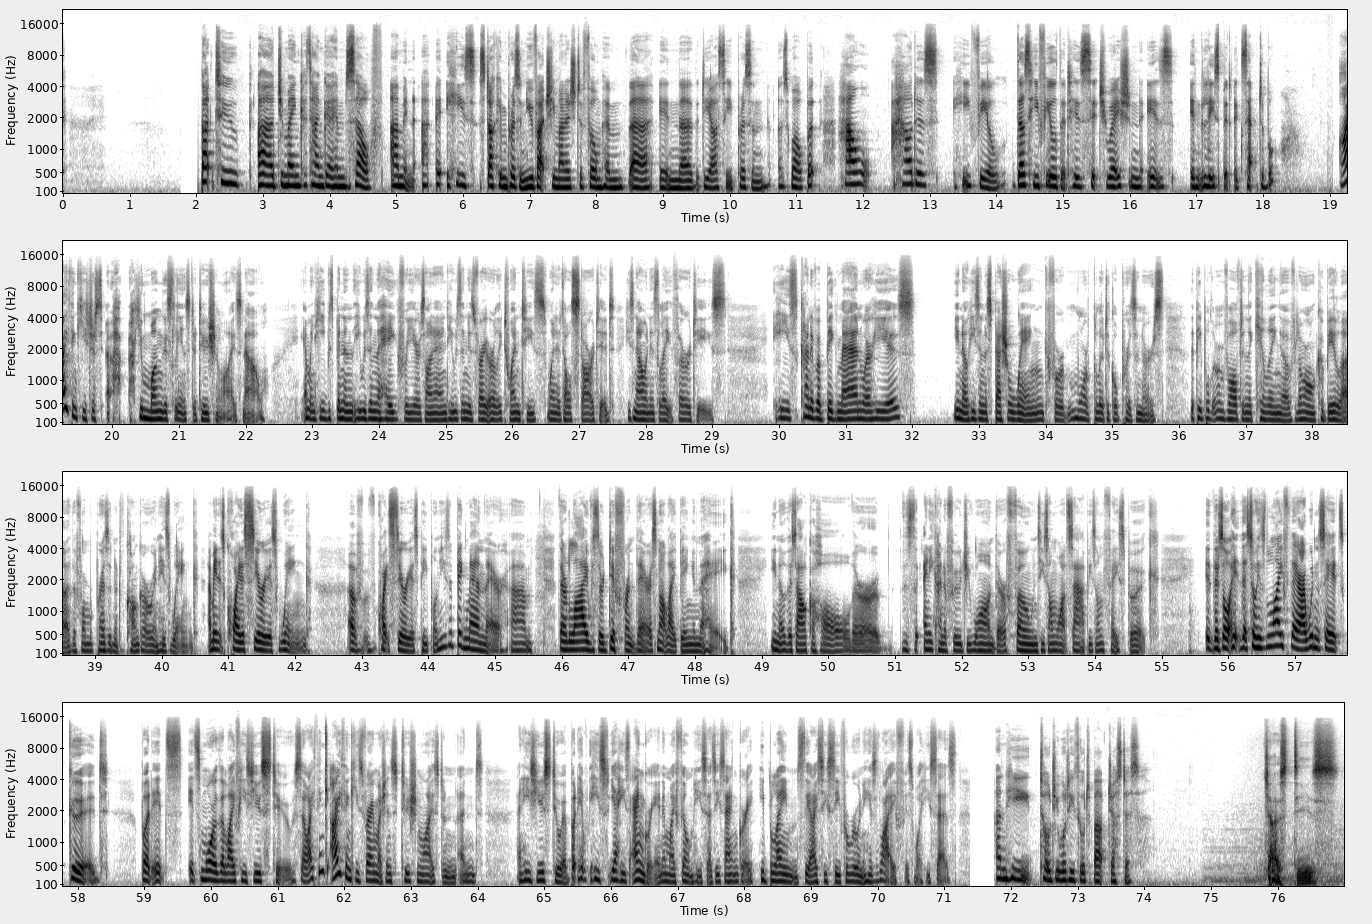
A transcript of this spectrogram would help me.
Back to uh, Germain Katanga himself. I mean, uh, he's stuck in prison. You've actually managed to film him there in uh, the DRC prison as well. But how how does he feel? Does he feel that his situation is in the least bit acceptable? I think he's just humongously institutionalized now. I mean, he was been in, he was in the Hague for years on end. He was in his very early twenties when it all started. He's now in his late thirties. He's kind of a big man where he is. You know, he's in a special wing for more political prisoners. The people that were involved in the killing of Laurent Kabila, the former president of Congo, are in his wing. I mean, it's quite a serious wing of quite serious people, and he's a big man there. Um, their lives are different there. It's not like being in The Hague. You know, there's alcohol, there are there's any kind of food you want. There are phones. He's on WhatsApp. He's on Facebook. It, there's all so his life there. I wouldn't say it's good, but it's it's more the life he's used to. So I think I think he's very much institutionalized and and and he's used to it. But he's yeah he's angry, and in my film he says he's angry. He blames the ICC for ruining his life, is what he says. And he told you what he thought about justice. Justice.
